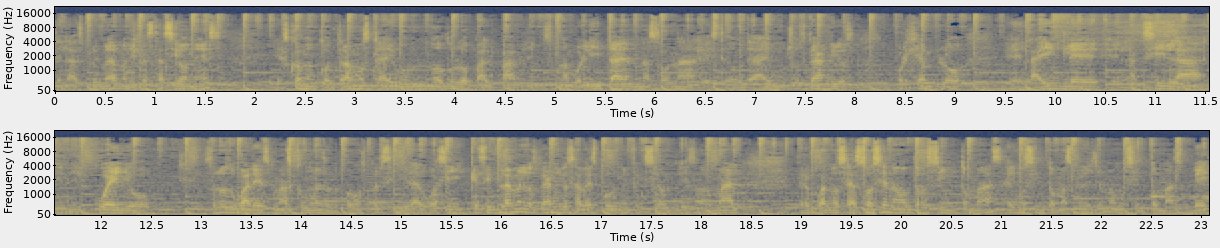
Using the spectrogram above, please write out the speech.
de las primeras manifestaciones es cuando encontramos que hay un nódulo palpable. Es una bolita en una zona este, donde hay muchos ganglios, por ejemplo, en la ingle, en la axila, en el cuello. Son los lugares más comunes donde podemos percibir algo así. Que se inflamen los ganglios a veces por una infección es normal, pero cuando se asocian a otros síntomas, hay unos síntomas que les llamamos síntomas B.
